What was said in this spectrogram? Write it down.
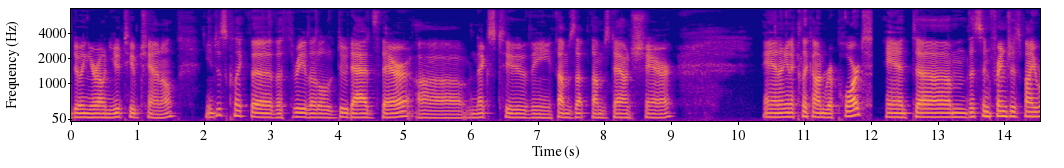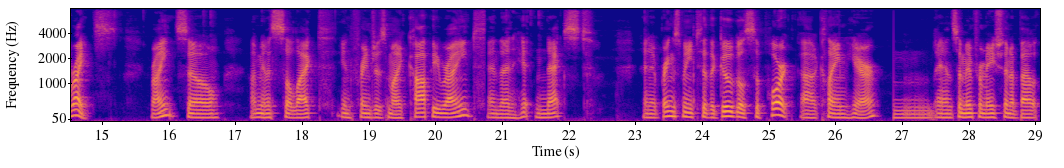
doing your own YouTube channel, you just click the, the three little doodads there uh, next to the thumbs up, thumbs down, share. And I'm going to click on report. And um, this infringes my rights, right? So I'm going to select infringes my copyright and then hit next. And it brings me to the Google support uh, claim here and some information about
